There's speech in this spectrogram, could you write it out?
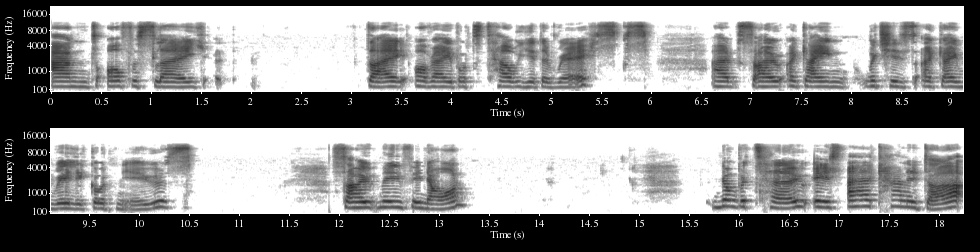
and obviously they are able to tell you the risks. Um, so again which is again really good news. So moving on number two is Air Canada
